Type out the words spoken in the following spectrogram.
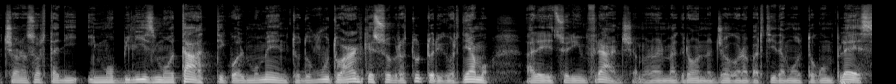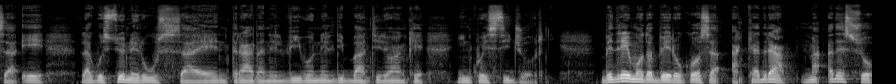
C'è una sorta di immobilismo tattico al momento dovuto anche e soprattutto, ricordiamo, alle elezioni in Francia. Emmanuel Macron gioca una partita molto complessa e la questione russa è entrata nel vivo nel dibattito anche in questi giorni. Vedremo davvero cosa accadrà, ma adesso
